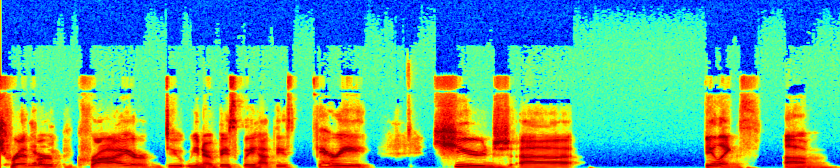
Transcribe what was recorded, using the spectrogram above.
Trip yeah. or cry or do, you know, basically have these very huge uh, feelings um,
